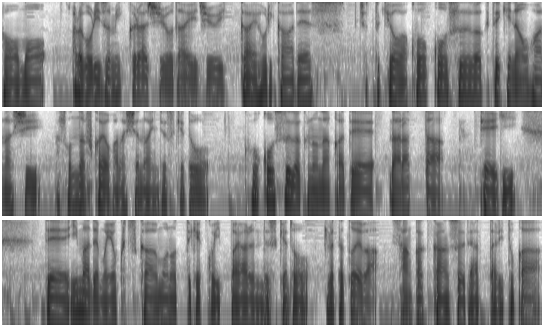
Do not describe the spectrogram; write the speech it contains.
どうも、アルゴリズミックラジオ第11回堀川です。ちょっと今日は高校数学的なお話、そんな深いお話じゃないんですけど、高校数学の中で習った定義。で、今でもよく使うものって結構いっぱいあるんですけど、例えば三角関数であったりとか、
